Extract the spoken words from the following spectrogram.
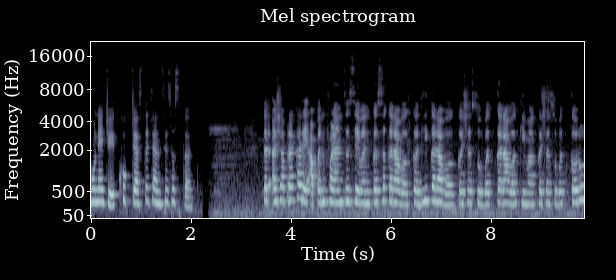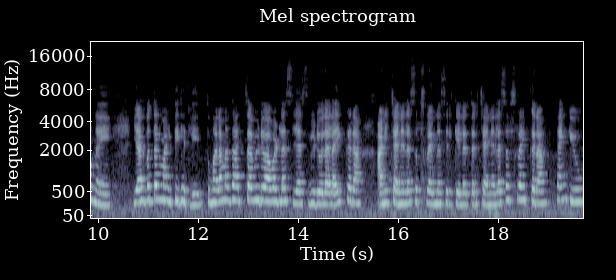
होण्याचे खूप जास्त चान्सेस असतात. तर अशा प्रकारे आपण फळांचं सेवन कसं करावं कधी करावं कशासोबत करावं किंवा कशासोबत करू नये याबद्दल माहिती घेतली. तुम्हाला माझा आजचा व्हिडिओ आवडला असल्यास व्हिडिओला लाईक करा आणि चॅनलला सबस्क्राईब नसेल केलं तर चॅनलला सबस्क्राईब करा. थँक्यू.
